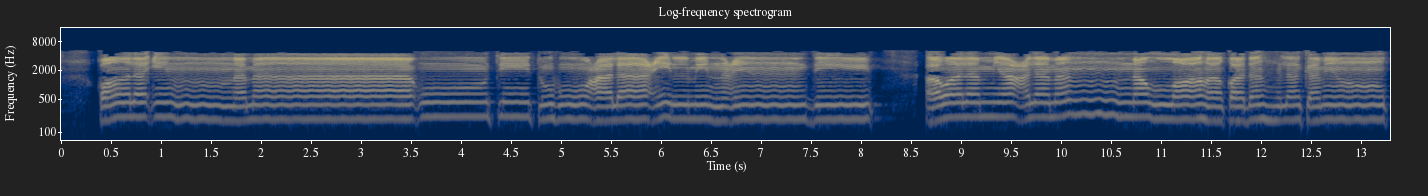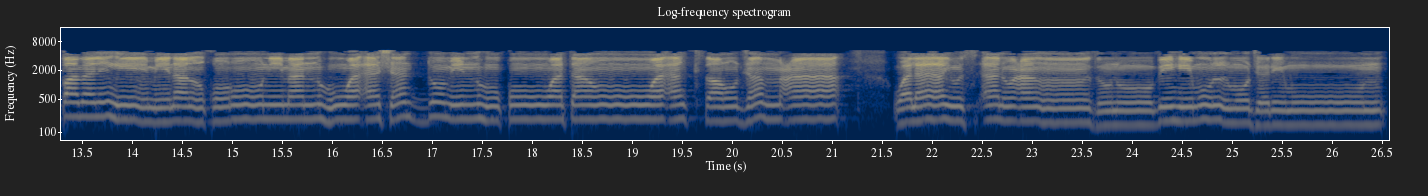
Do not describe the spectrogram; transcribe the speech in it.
قال إنما أوتيته على علم عندي. أولم يعلم أن الله قد أهلك من قبله من القرون من هو أشد منه قوة وأكثر جمعا. ولا يسأل عن ذنوبهم المجرمون.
